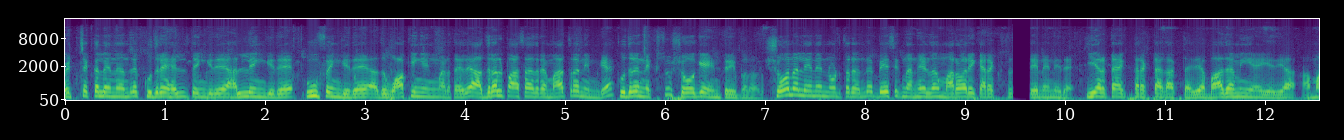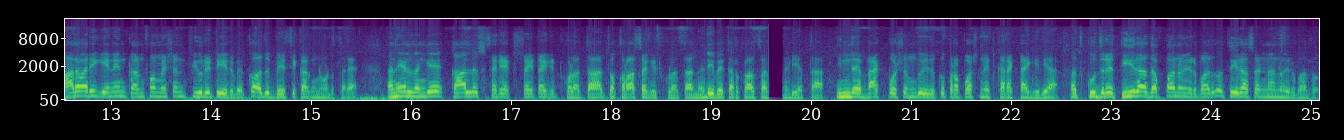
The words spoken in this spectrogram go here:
ವೆಟ್ ಚೆಕ್ ಅಲ್ಲಿ ಏನಂದ್ರೆ ಕುದುರೆ ಹೆಲ್ತ್ ಹೆಂಗಿದೆ ಹಲ್ ಹೆಂಗಿದೆ ಹೂಫ್ ಹೆಂಗಿದೆ, ಅದು ವಾಕಿಂಗ್ ಹೆಂಗ್ ಮಾಡ್ತಾ ಇದೆ, ಅದ್ರಲ್ಲಿ ಪಾಸ್ ಆದ್ರೆ ಮಾತ್ರ ನಿಮ್ಗೆ ಕುದುರೆ ನೆಕ್ಸ್ಟ್ ಶೋಗೆ ಎಂಟ್ರಿ ಬರೋದು. ಶೋನಲ್ಲಿ ಏನೇನ್ ನೋಡ್ತಾರೆ ಅಂದ್ರೆ ಬೇಸಿಕ್ ನಾನು ಹೇಳಿದಾಗ ಮಾರವಾರಿ ಕ್ಯಾರೆಕ್ಟರ್ ಏನೇನಿದೆ? ಇಯರ್ ಟ್ಯಾಗ್ ಕರೆಕ್ಟ್ ಆಗಿ ಆಗ್ತಾ ಇದೆಯಾ? ಬಾದಾಮಿ ಏರಿಯಾ ಆ ಮಾರವಾರಿಗೆ ಏನೇನು ಕನ್ಫರ್ಮೇಷನ್ ಪ್ಯೂರಿಟಿ ಇರಬೇಕು ಅದು ಬೇಸಿಕ್ ಆಗಿ ನೋಡ್ತಾರೆ. ನಾನು ಹೇಳ್ದಂಗೆ ಕಾಲು ಸರಿಯಾಗಿ ಸ್ಟ್ರೈಟ್ ಆಗಿ ಇಟ್ಕೊಳತ್ತಾ, ಅಥವಾ ಕ್ರಾಸ್ ಆಗಿ ಇಟ್ಕೊಳತ್ತಾ, ನಡಿಬೇಕಾದ್ರೆ ಕ್ರಾಸ್ ಆಗಿ ನಡೆಯುತ್ತಾ? ಹಿಂದೆ ಬ್ಯಾಕ್ ಪೋರ್ಷನ್ಗೂ ಇದಕ್ಕೂ ಪ್ರಪೋರ್ಷನೇಟ್ ಕರೆಕ್ಟ್ ಆಗಿದೆಯಾ? ಅದು ಕುದುರೆ ತೀರಾ ದಪ್ಪನೂ ಇರಬಾರ್ದು, ತೀರಾ ಸಣ್ಣನೂ ಇರಬಾರ್ದು.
